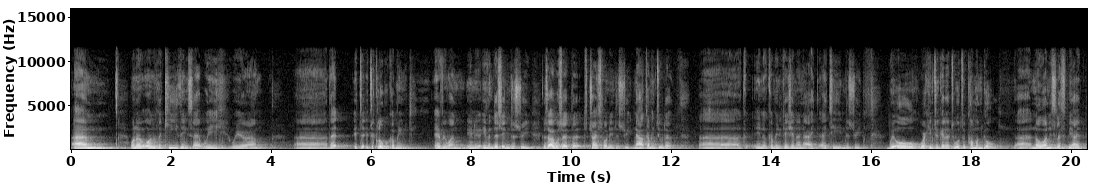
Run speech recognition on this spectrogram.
Um, one of, one of the key things that we, we're, um, uh, that it's a, it's a global community. Everyone, you know, even this industry, because I was at the, the, transport industry, now coming to the uh, you know, communication and IT industry, we're all working together towards a common goal. Uh, no one is left behind,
